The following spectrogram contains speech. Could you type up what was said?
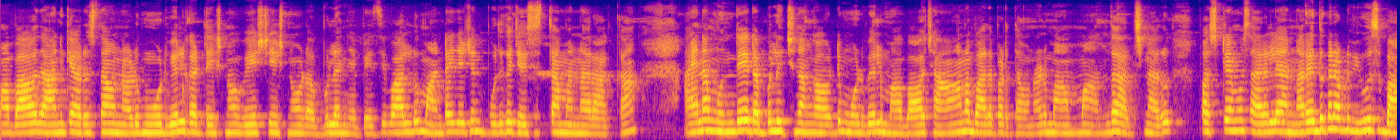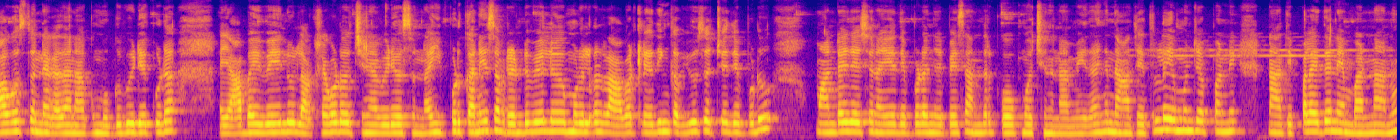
మా బావ దానికి అరుస్తూ ఉన్నాడు. మూడు వేలు కట్టేసినావు వేస్ట్ చేసినావు డబ్బులు అని చెప్పేసి. వాళ్ళు మానిటైజేషన్ పూర్తిగా చేసిస్తామన్నారు అక్క. అయినా ముందే డబ్బులు ఇచ్చినాం కాబట్టి మూడు వేలు మా బావ చాలా బాధపడతా ఉన్నాడు. మా అమ్మ అందరూ అరిచినారు. ఫస్ట్ టైం సరేలే అన్నారు. ఎందుకంటే అప్పుడు వ్యూస్ బాగా వస్తున్నాయి కదా నాకు. ముగ్గు వీడియో కూడా యాభై వేలు లక్ష కూడా వచ్చిన వీడియోస్ ఉన్నాయి. ఇప్పుడు కనీసం రెండు వేలు మూడు వేలు కూడా రావట్లేదు. ఇంకా వ్యూస్ వచ్చేది ఎప్పుడు? మానిటైజేషన్ అయ్యేది ఎప్పుడు అని చెప్పేసి అందరికి కోపం వచ్చింది నా మీద. ఇంకా నా చేతుల్లో ఏముంది చెప్పండి? నా తిప్పలైతే నేను నేను పడినాను.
